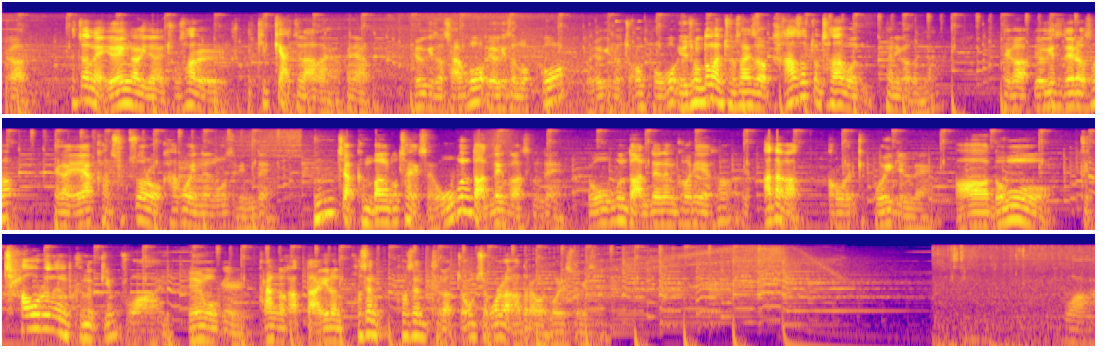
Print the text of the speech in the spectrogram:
제가 사전에 여행 가기 전에 조사를 그렇게 깊게 하진 않아요. 그냥 여기서 자고 여기서 먹고 뭐 여기서 조금 보고 이 정도만 조사해서 가서 좀 찾아본 편이거든요. 제가 여기서 내려서 제가 예약한 숙소로 가고 있는 모습인데 진짜 금방 도착했어요. 5분도 안 된 것 같은데 5분도 안 되는 거리에서 바다가 바로 이렇게 보이길래 아 너무 그 차오르는 그 느낌? 와 여행 오길 잘한 것 같다 이런 퍼센트, 퍼센트가 조금씩 올라가더라고요 머릿속에서 와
